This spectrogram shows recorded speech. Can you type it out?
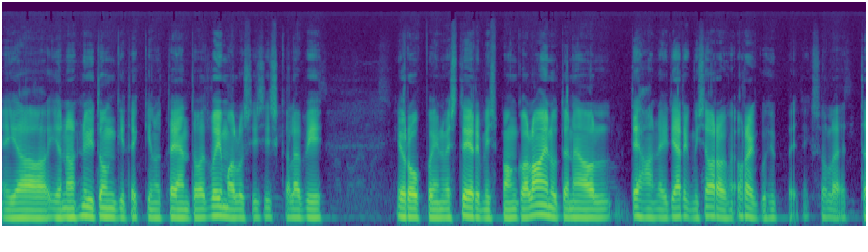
ja, ja noh, nüüd ongi tekkinud täiendavaid võimalusi siis ka läbi Euroopa Investeerimispanga laenude näol teha neid järgmisi arenguhüppeid, eks ole, et,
